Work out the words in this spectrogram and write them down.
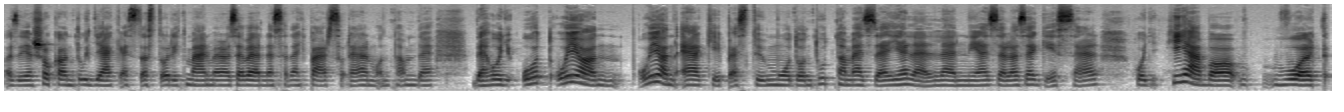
azért sokan tudják ezt a sztorit már, mert az Evernessen egy párszor elmondtam, de, de hogy ott olyan, olyan elképesztő módon tudtam ezzel jelen lenni, ezzel az egésszel, hogy hiába volt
